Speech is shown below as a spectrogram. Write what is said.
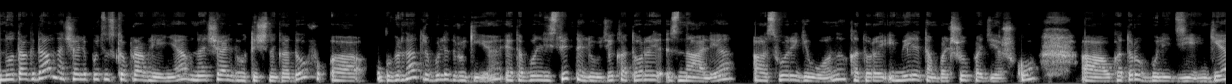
Но тогда, в начале путинского правления, в начале 2000-х годов, а, губернаторы были другие. Это были действительно люди, которые знали а, свой регион, которые имели там большую поддержку, а, у которых были деньги,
